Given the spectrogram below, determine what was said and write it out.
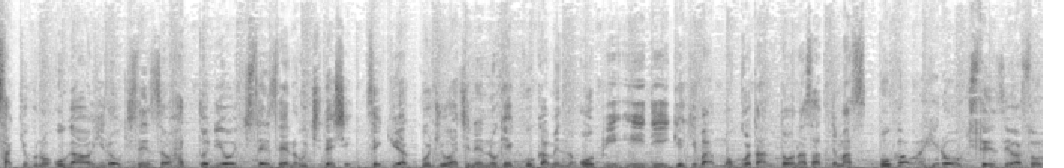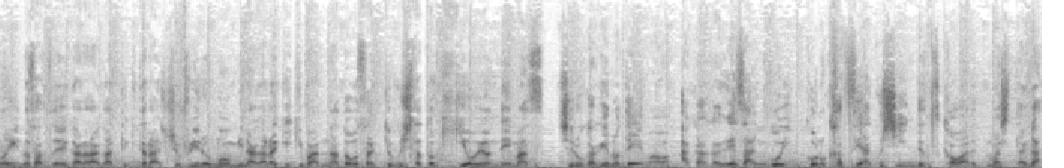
作曲の小川博樹先生は服部陽一先生の内弟子。1958年の月光仮面の OPED 劇版もご担当なさってます。小川博樹先生はその日の撮影から上がってきたラッシュフィルムを見ながら劇版などを作曲したと聞き及んでいます。白影のテーマは赤影さんご一行の活躍シーンで使われてましたが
